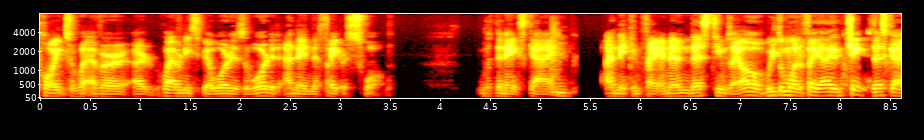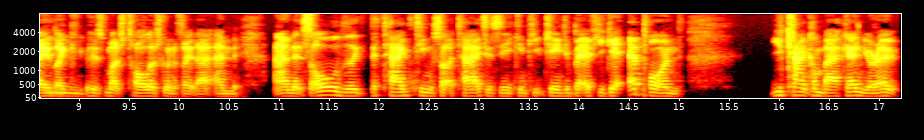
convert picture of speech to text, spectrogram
points or whatever or whatever needs to be awarded is awarded, and then the fighters swap with the next guy. Mm. And they can fight, and then this team's like, "Oh, we don't want to fight. I can change this guy, like Mm. who's much taller, is going to fight that." And and it's all the, the tag team sort of tactics, and you can keep changing. But if you get ipponed, you can't come back in. You're out.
